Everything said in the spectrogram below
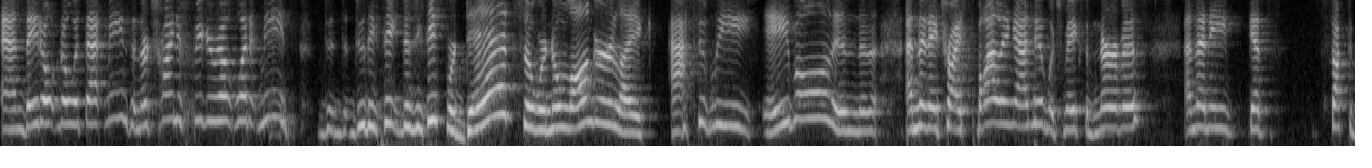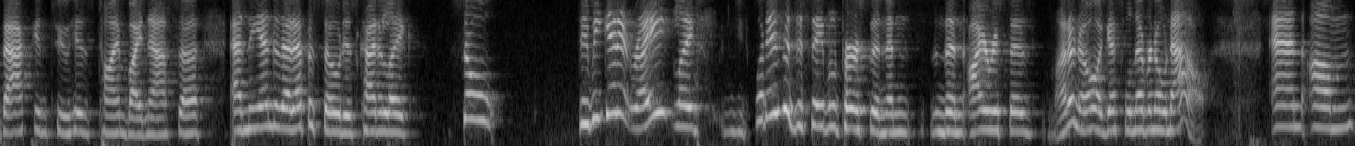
and they don't know what that means and they're trying to figure out what it means. Do, do, they think does he think we're dead? So we're no longer like actively able and and then they try smiling at him which makes him nervous. And then he gets sucked back into his time by nasa. And the end of that episode is kind of like so did we get it right like what is a disabled person and, and then iris says i don't know i guess we'll never know now and um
